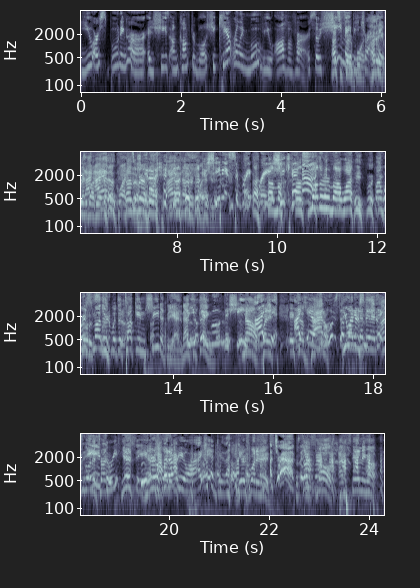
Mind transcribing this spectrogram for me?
you are spooning her and she's uncomfortable, she can't really move you off of her. So she That's a may be point. Trapped. Okay, but I, I have a question. That's a fair point. I have another If question. she needs to break free, I'm, she I'm cannot. smothering my wife. But we're smothered with the tuck-in sheet at the end. That's But the thing. You can move the sheet. No, I but it's can't- it's I a can't battle. move you somebody that's understand? I'm going to 6'8", try. 350, Here's, here's whatever you are. I can't do that. Here's what it is. I'm trapped. But Smalls, I'm standing up.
